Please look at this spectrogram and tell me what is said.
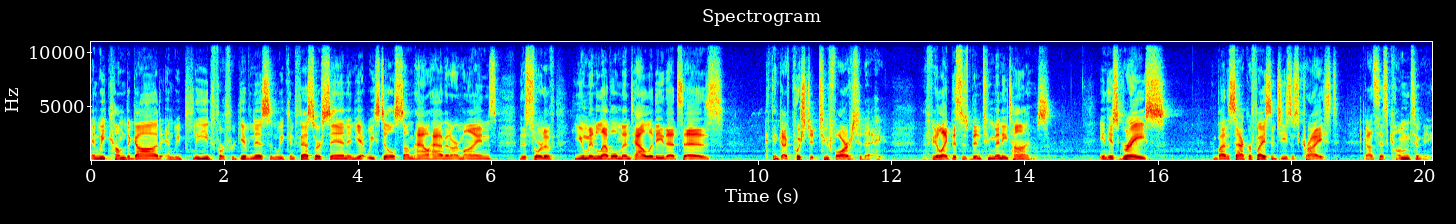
And we come to God and we plead for forgiveness and we confess our sin, and yet we still somehow have in our minds this sort of human level mentality that says, I think I've pushed it too far today. I feel like this has been too many times in His grace and by the sacrifice of Jesus Christ, God says, Come to me.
